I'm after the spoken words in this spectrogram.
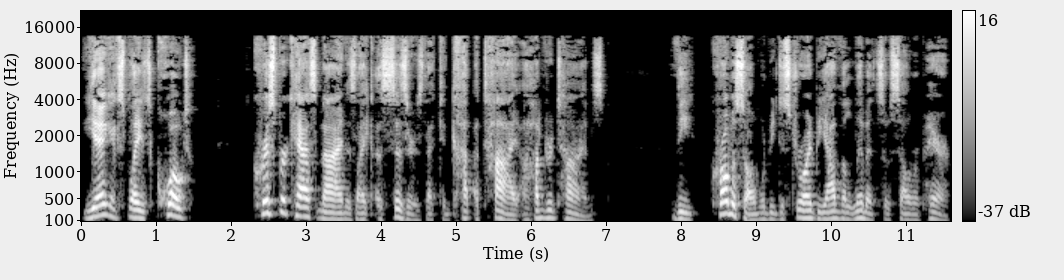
Yang explains, quote, CRISPR-Cas9 is like a scissors that can cut a tie a hundred times. The chromosome would be destroyed beyond the limits of cell repair.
